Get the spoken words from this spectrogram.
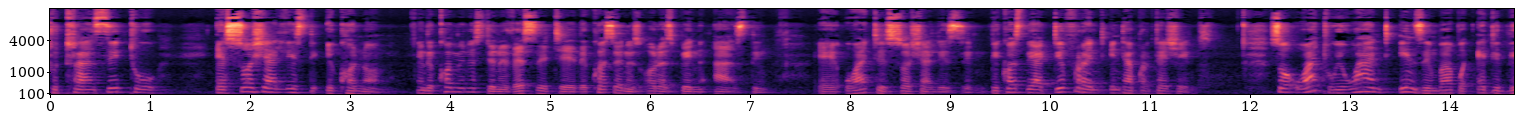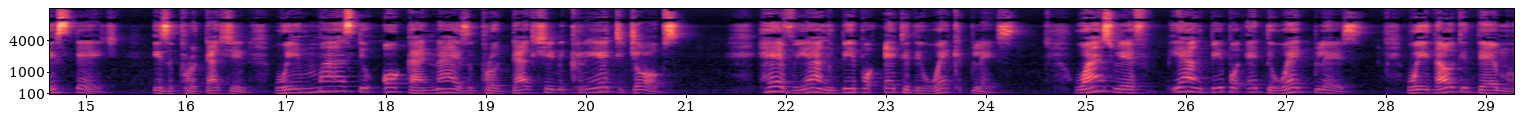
to transit to a socialist economy. In the communist university, the question is always being asked, uh, what is socialism? Because there are different interpretations. So what we want in Zimbabwe at this stage is production. We must organize production, create jobs, have young people at the workplace. Once we have young people at the workplace, without them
